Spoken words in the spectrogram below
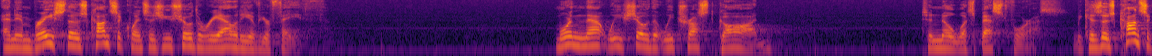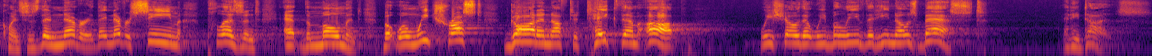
and embrace those consequences, you show the reality of your faith. More than that, we show that we trust God to know what's best for us. Because those consequences they're never they never seem pleasant at the moment. But when we trust god enough to take them up we show that we believe that he knows best. And he does.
